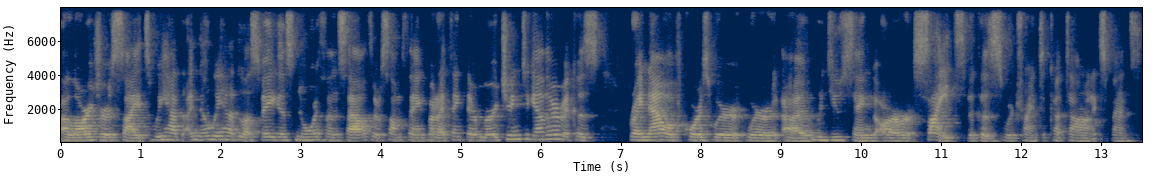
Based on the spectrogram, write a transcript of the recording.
a larger site. We had, I know we had Las Vegas North and South or something, but I think they're merging together because right now, of course, we're we're uh, reducing our sites because we're trying to cut down on expense.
